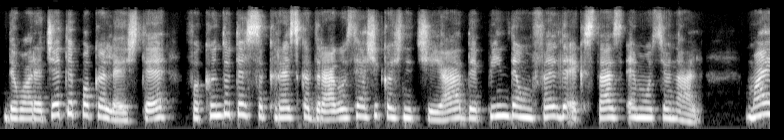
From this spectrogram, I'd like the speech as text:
deoarece te păcălește, făcându-te să crezi că dragostea și cășnicia depind de un fel de extaz emoțional. Mai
